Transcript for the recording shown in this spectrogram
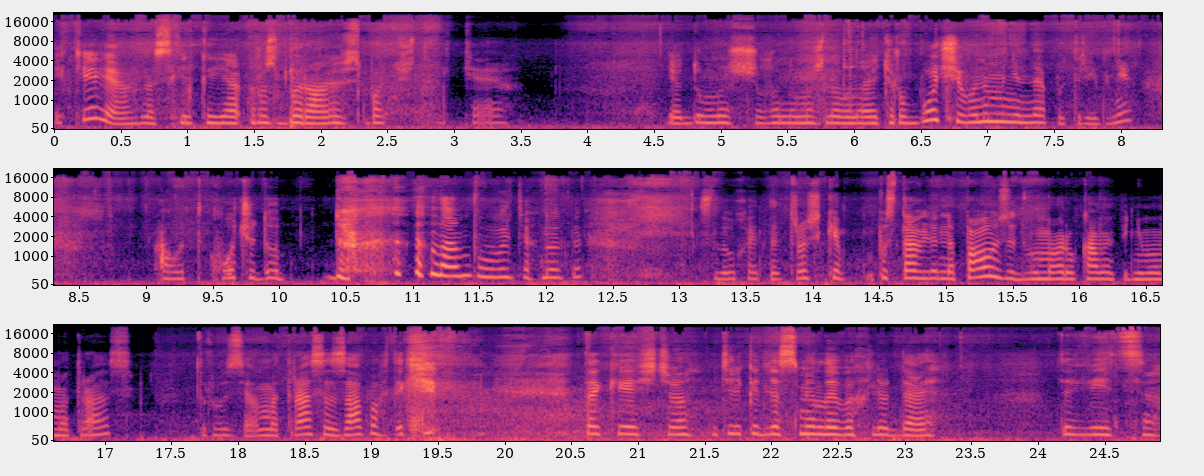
Ікея, наскільки я розбираюсь, бачите, Ікея. Я думаю, що вони, можливо, навіть робочі, вони мені не потрібні. А от хочу до лампу витягнути. Слухайте, трошки поставлю на паузу, двома руками підніму матрас. Друзі, матраси запах такий, такий, що тільки для сміливих людей. Дивіться.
